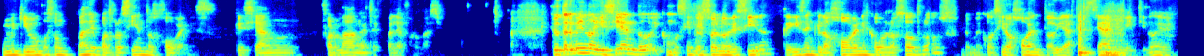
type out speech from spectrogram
no me equivoco, son más de 400 jóvenes que se han formado en esta escuela de formación. Yo termino diciendo, y como siempre suelo decir, que dicen que los jóvenes como nosotros, yo me considero joven todavía hasta este año, 29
